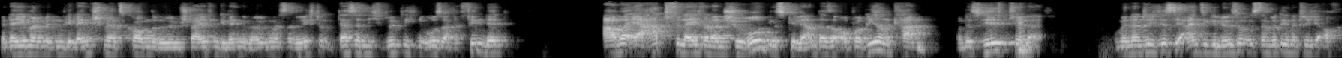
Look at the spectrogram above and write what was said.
wenn da jemand mit einem Gelenkschmerz kommt oder mit einem steifen Gelenk oder irgendwas in der Richtung, dass er nicht wirklich eine Ursache findet, aber er hat vielleicht, weil er ein Chirurg ist, gelernt, dass er operieren kann. Und das hilft vielleicht. Und wenn natürlich das die einzige Lösung ist, dann wird die natürlich auch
